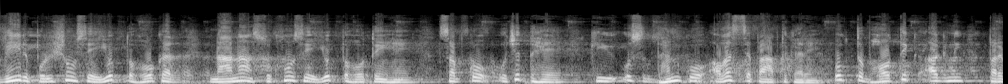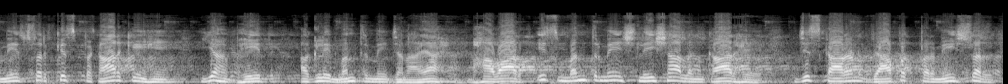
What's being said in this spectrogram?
वीर पुरुषों से युक्त होकर नाना सुखों से युक्त होते हैं, सबको उचित है कि उस धन को अवश्य प्राप्त करें। उक्त भौतिक अग्नि परमेश्वर किस प्रकार के हैं, यह भेद अगले मंत्र में जनाया है। भावार्थ, इस मंत्र में श्लेषालंकार है जिस कारण व्यापक परमेश्वर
